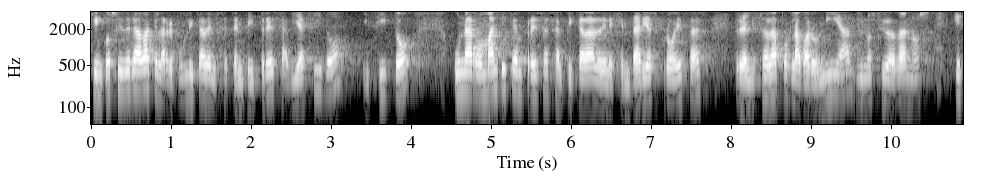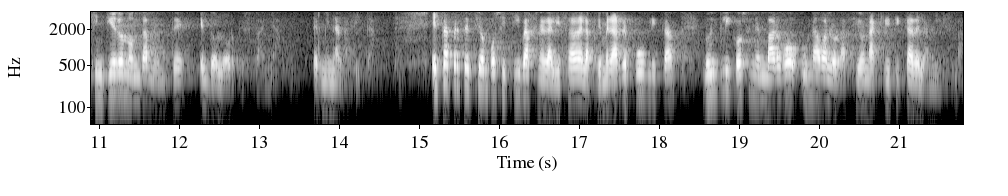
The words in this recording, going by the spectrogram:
quien consideraba que la República del 73 había sido, y cito, una romántica empresa salpicada de legendarias proezas realizada por la baronía de unos ciudadanos que sintieron hondamente el dolor de España. Termina la cita. Esta percepción positiva generalizada de la Primera República no implicó, sin embargo, una valoración acrítica de la misma.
